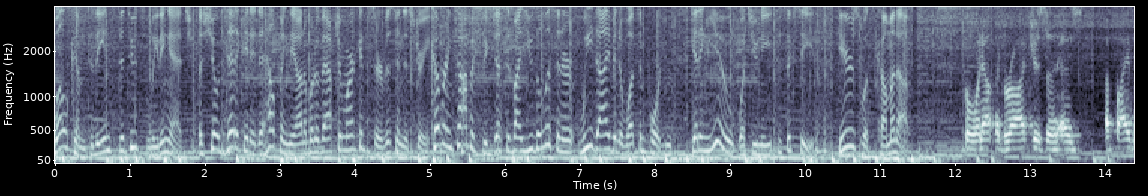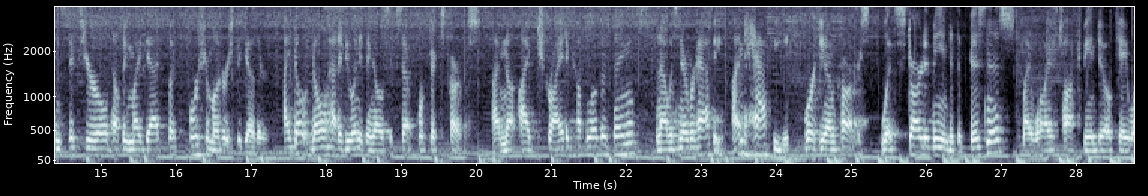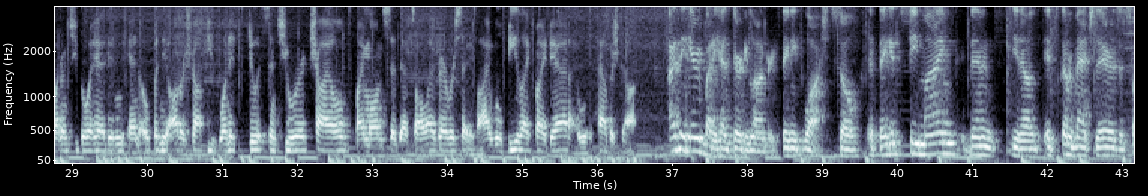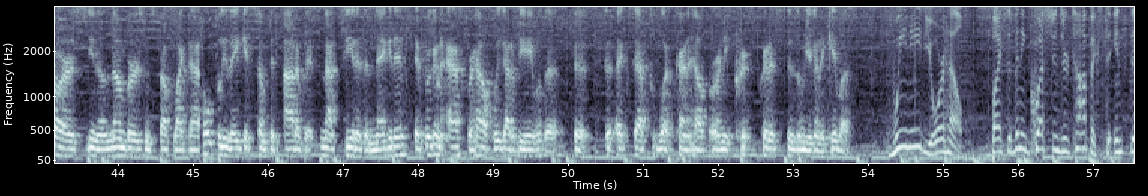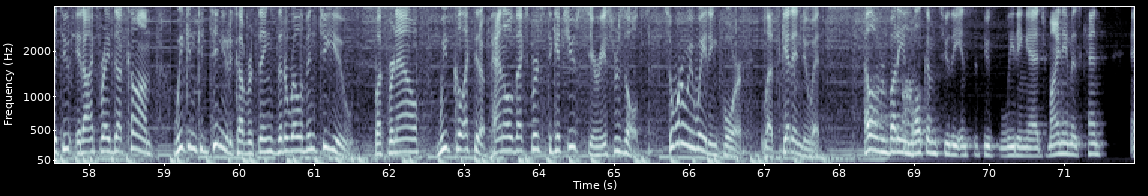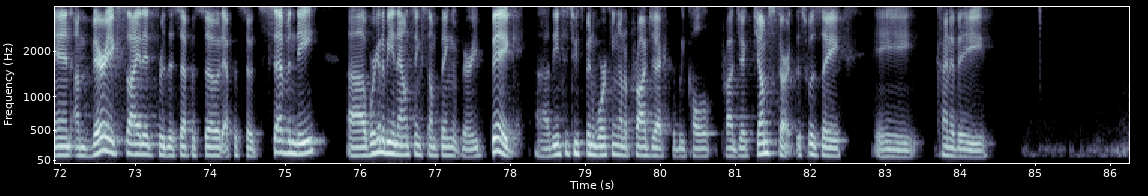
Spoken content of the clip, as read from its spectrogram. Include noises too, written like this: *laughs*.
Welcome to the Institute's Leading Edge, a show dedicated to helping the automotive aftermarket service industry. Covering topics suggested by you, the listener, we dive into what's important, getting you what you need to succeed. Here's what's coming up. Going out in the garage as a, as a five and six year old helping my dad put Porsche motors together. I don't know how to do anything else except for fix cars. I'm not, I've tried a couple other things and I was never happy. I'm happy working on cars. What started me into the business, my wife talked me into, okay, why don't you go ahead and, and open the auto shop? You wanted to do it since you were a child. My mom said, that's all I've ever said. I will be like my dad. I will have a shop. I think everybody has dirty laundry. They need washed. So if they get to see mine, then you know it's going to match theirs as far as you know numbers and stuff like that. Hopefully they get something out of it, not see it as a negative. If we're going to ask for help, we got to be able to, to to accept what kind of help or any criticism you're going to give us. We need your help. By submitting questions or topics to institute at iforabe.com, we can continue to cover things that are relevant to you. But for now, we've collected a panel of experts to get you serious results. So what are we waiting for? Let's get into it. Hello, everybody, and welcome to the Institute's Leading Edge. My name is Kent, and I'm very excited for this episode, episode 70. Uh, we're going to be announcing something very big. Uh, the Institute's been working on a project that we call Project Jumpstart. This was a, a kind of a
